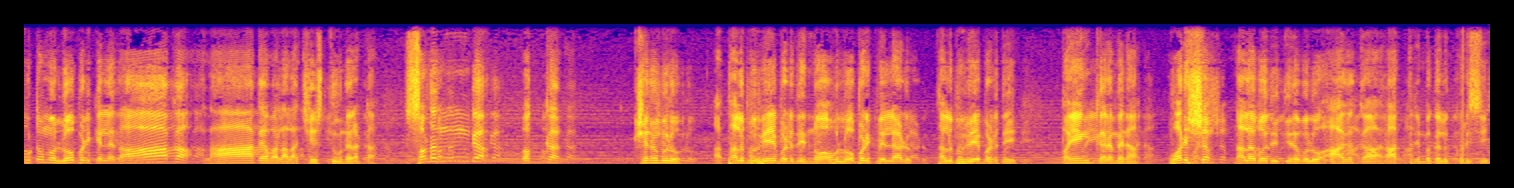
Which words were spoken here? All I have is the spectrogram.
కుటుంబం లోపలికి వెళ్ళేదాకా అలాగే వాళ్ళు అలా చేస్తూ ఉన్నారట సడన్గా ఒక్క క్షణములో ఆ తలుపు వేయబడింది నోహు లోపలికి వెళ్ళాడు. తలుపు వేయబడింది భయంకరమైన వర్షం నలభై దినములు ఆగక రాత్రి మగలు కురిసి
